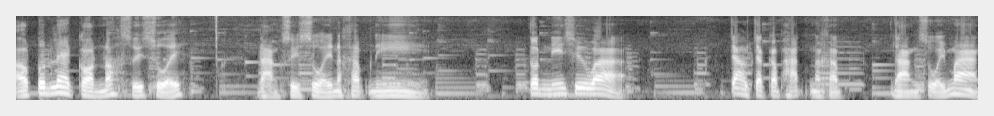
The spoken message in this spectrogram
เอาต้นแรกก่อนเนาะสวยๆด่างสวยๆนะครับ นี่ ต้นนี้ชื่อว่า เจ้าจักรพรรดินะครับ ด่างสวยมาก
